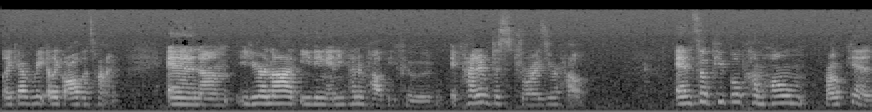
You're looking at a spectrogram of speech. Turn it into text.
like every, like all the time. And um, you're not eating any kind of healthy food. It kind of destroys your health. And so people come home broken.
